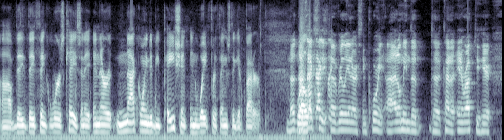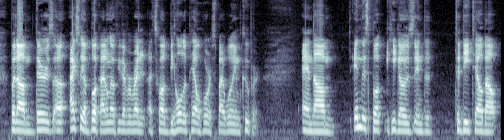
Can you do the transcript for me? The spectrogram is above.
uh, they, they think worst case and, they, and they're not going to be patient and wait for things to get better. No, that's well, actually a really interesting point. I don't mean to, to kind of interrupt you here but um, there's uh, actually a book i don't know if you've ever read it it's called behold a pale horse by william cooper. And um, in this book he goes into to detail about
